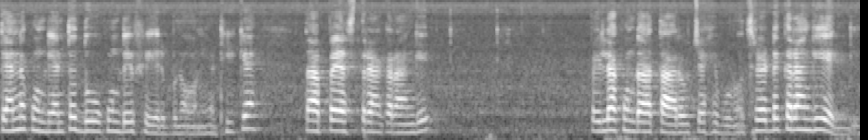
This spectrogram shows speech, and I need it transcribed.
ਤਿੰਨ ਕੁੰਡਿਆਂ ਤੋਂ ਦੋ ਕੁੰਡੇ ਫੇਰ ਬਣਾਉਣੇ ਆ, ਠੀਕ ਹੈ? ਤਾਂ ਆਪਾਂ ਇਸ ਤਰ੍ਹਾਂ ਕਰਾਂਗੇ। ਪਹਿਲਾ ਕੁੰਡਾ ਤਾਰੋ ਚਾਹੇ ਬੁਣੋ ਥਰੈਡ ਕਰਾਂਗੇ ਅੱਗੇ।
